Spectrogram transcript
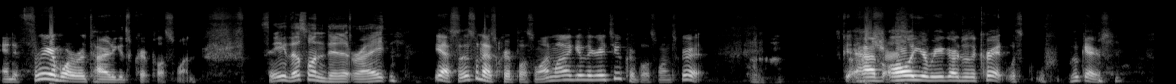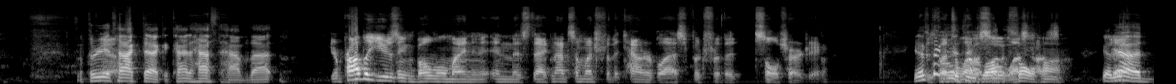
And if three or more are retired, it gets crit plus one. See, this one did it right. Yeah, so this one has crit plus one. Why not give the grade two crit plus one? Screw it. Mhm. Oh, Have sure. all your rear guards with a crit. Who cares? It's a three Yeah. attack deck. It kind of has to have that. You're probably using Bobble Mine in, in this deck, not so much for the counter blast, but for the soul charging. Yeah, this There's a lot of lot soul soul, huh? Yeah, Yeah, there-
